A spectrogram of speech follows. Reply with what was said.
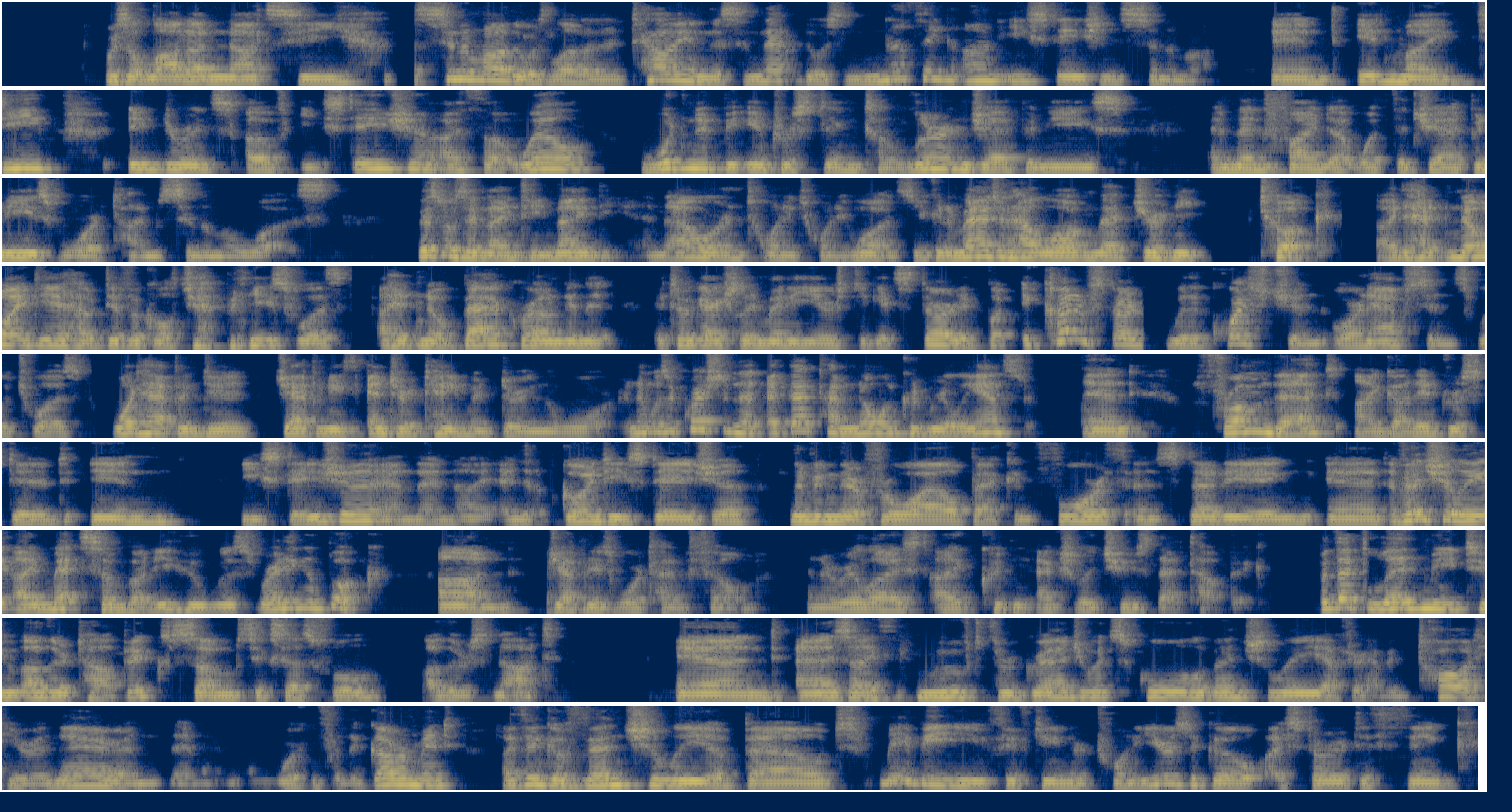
There was a lot on Nazi cinema, there was a lot on Italian, this and that. There was nothing on East Asian cinema. And in my deep ignorance of East Asia, I thought, well, wouldn't it be interesting to learn Japanese and then find out what the Japanese wartime cinema was? This was in 1990, and now we're in 2021. So you can imagine how long that journey took. I had no idea how difficult Japanese was. I had no background in it. It took actually many years to get started, but it kind of started with a question or an absence, which was what happened to Japanese entertainment during the war? And it was a question that at that time no one could really answer. And from that, I got interested in East Asia, and then I ended up going to East Asia, living there for a while, back and forth, and studying. And eventually, I met somebody who was writing a book on Japanese wartime film. And I realized I couldn't actually choose that topic. But that led me to other topics, some successful, others not. And as I moved through graduate school, eventually, after having taught here and there and, and, working for the government, I think eventually, about maybe 15 or 20 years ago, I started to think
